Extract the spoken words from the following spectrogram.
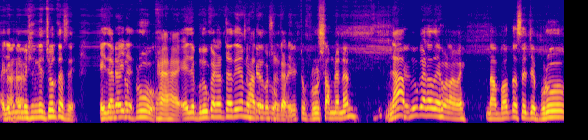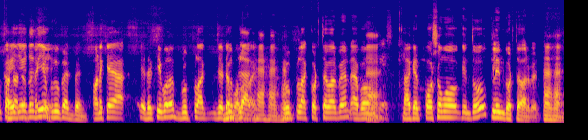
এটা কিন্তু হ্যাঁ। মেশিন কিন্তু চলতেছে। এই যে আমি। হ্যাঁ হ্যাঁ এই যে ব্লু কাটারটা দিয়ে আমি হাতের বসন কাটি। একটু ব্রু সামনে নেন। না ব্লু কাটা দেখো না ভাই। না বলতেছে যে ব্রু এই কাটা এটা দিয়ে ব্লু কাটবেন। অনেকে এটা কি বলে? ব্রু প্লাগ যেটা বলা হয়। হ্যাঁ, হ্যাঁ, হ্যাঁ। ব্রু প্লাগ করতে পারবেন এবং হ্যাঁ। নাকের পশমও কিন্তু ক্লিন করতে পারবেন। হ্যাঁ হ্যাঁ।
